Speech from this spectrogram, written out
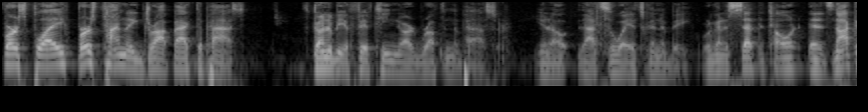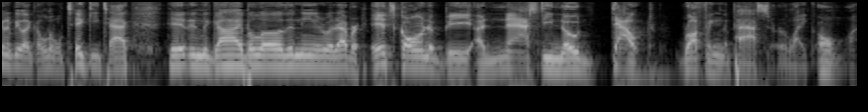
First play, first time they drop back to pass, it's going to be a 15 yard rough in the passer. You know, that's the way it's going to be. We're going to set the tone, and it's not going to be like a little ticky tack hitting the guy below the knee or whatever. It's going to be a nasty, no doubt, roughing the passer. Like, oh my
